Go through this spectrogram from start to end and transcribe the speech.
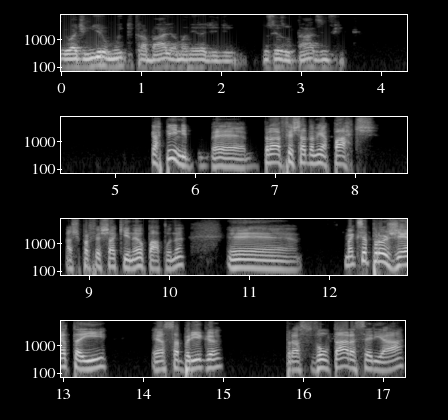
eu admiro muito o trabalho, a maneira de, de dos resultados, enfim. Carpini, é, para fechar da minha parte, acho que para fechar aqui, né, o papo, né? É, como é que você projeta aí essa briga para voltar à Série A?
